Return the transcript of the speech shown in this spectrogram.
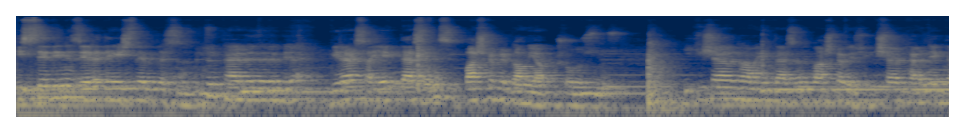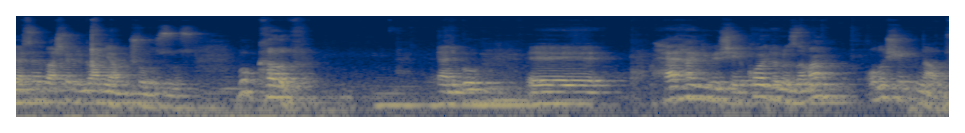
istediğiniz yere değiştirebilirsiniz. Bütün perdeleri birer, birer sayı eklerseniz başka bir gam yapmış olursunuz. İkişer gam eklerseniz başka bir, ikişer perde eklerseniz başka bir gam yapmış olursunuz. Bu kalıp. Yani bu eee, herhangi bir şeyi koyduğunuz zaman onun şeklini alır.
